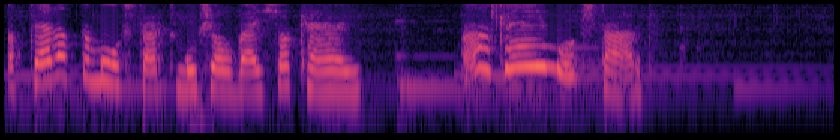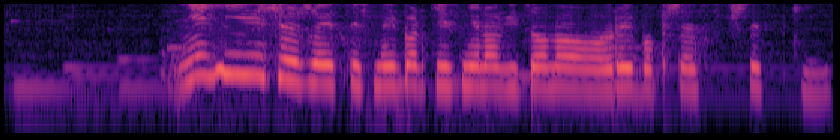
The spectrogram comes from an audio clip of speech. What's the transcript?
A teraz to musztard musiał wejść, okej. Okej, musztard. Nie dziwię się, że jesteś najbardziej znienawidzoną rybą przez wszystkich.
